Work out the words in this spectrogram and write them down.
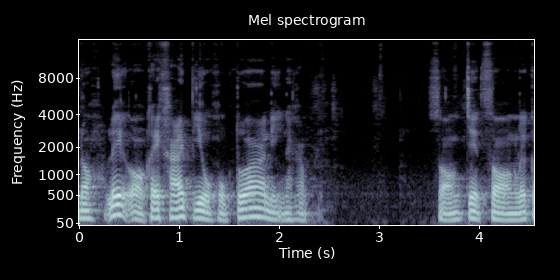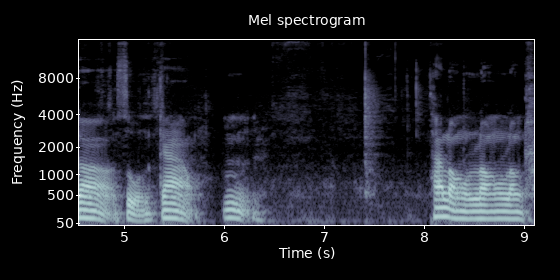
เนาะเลขออกคล้ายๆปี6ตัวนี่นะครับ272แล้วก็09อืมถ้าลองลองลองท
